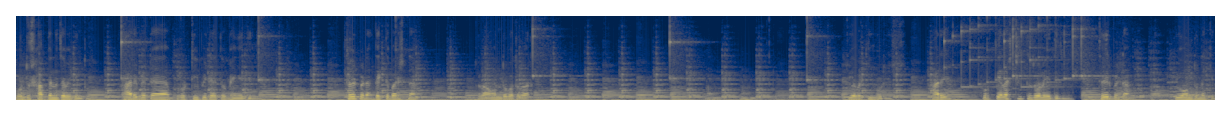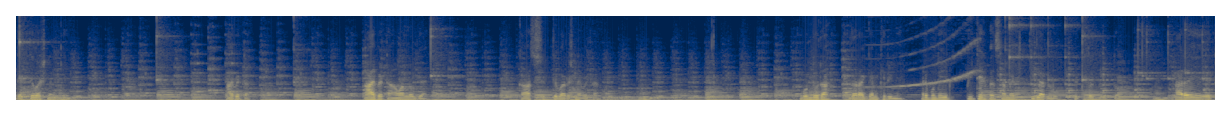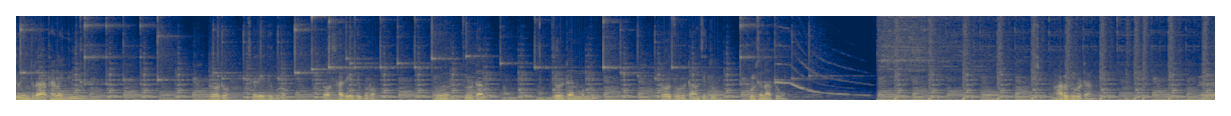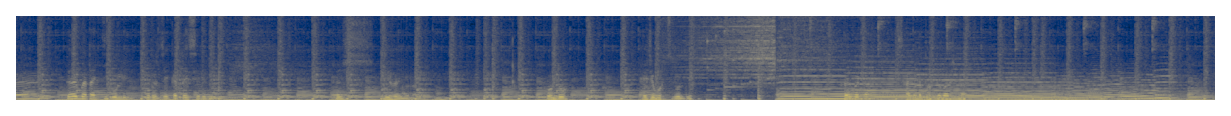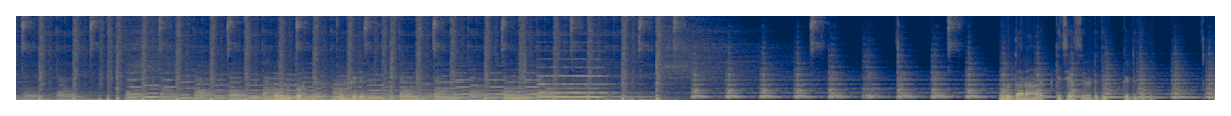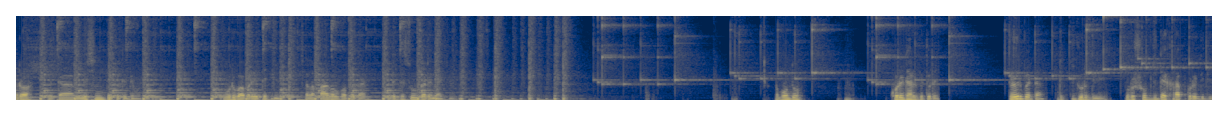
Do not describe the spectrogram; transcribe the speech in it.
বন্ধু সাবধানে যাবে কিন্তু। আরে বেটা, পুরো টিপিটাই তো ভেঙে দিলি। তোর বেটা, দেখতে পারিস না। চলা অন্ধ কতবার তুই আবার কি করিস? আরে, পুরো প্লাস্টিক তো জ্বলিয়ে দিবি ফের বেটা, তুই অন্ত নাকি? দেখতে পাস নাকি? আয় বেটা। আয় বেটা, আমার লোক। যায় কাজ শিখতে পারিস না বেটা। বন্ধুরা, দাঁড়া গেম খেলিনি আরে বন্ধু, এই পিঠের কাছে আমার কি লাগল? আরে, এ তো ইন্দ্র আঠা লাগিয়ে দিল। র র সারিয়ে দেবো র সারিয়ে দেবো র জোরে টান জোরে টান বন্ধু। র, জোরে টানছি তো, খুলছে না তো। আরও জোরে টান। দেখ বেটা, কি করলি? পুরো জ্যাকেটটাই ছেড়ে দিলি। কি হয়ে গেল? বন্ধু এসে পড়ছি জলদি। দেখ বেটা সাইকেলে ধরতে পারিস না। বন্ধু তোর চুল কেটে দে। বন্ধু দাঁড়া আর কিছু আছে ওটা তুই কেটে দেবো। র, এটা মেশিন দিয়ে কেটে দেবো। ওর বাবার, এটা কি? শালা পাগল কত কার এটাতে চুল কাটে নাকি? বন্ধু খড়ি ঢাল ভিতরে তৈরি বেটা তুই কী করে দিলি, পুরো সবজিটা খারাপ করে দিলি।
